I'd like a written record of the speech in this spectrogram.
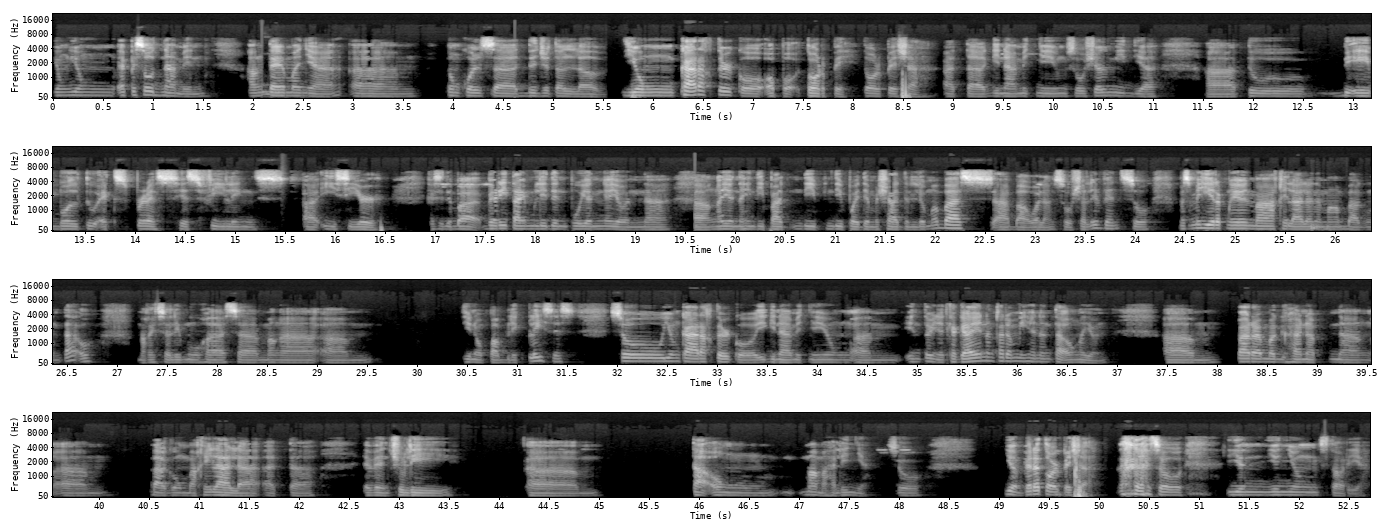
yung yung episode namin, ang tema niya um, tungkol sa digital love. Yung character ko, opo, torpe. Torpe siya. At uh, ginamit niya yung social media uh, to be able to express his feelings uh, easier. Kasi 'di ba, very timely din po 'yan ngayon na uh, ngayon na hindi pa hindi hindi pwede masyadong lumabas, uh, bawal ang social events. So, mas mahirap ngayon makakilala ng mga bagong tao, makisalimuha sa mga um, you know, public places. So, yung character ko, iginamit niya yung um, internet, kagaya ng karamihan ng tao ngayon, um, para maghanap ng um, bagong makilala at uh, eventually um, taong mamahalin niya. So, yun, pero torpe siya. so, yun, yun yung storya.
